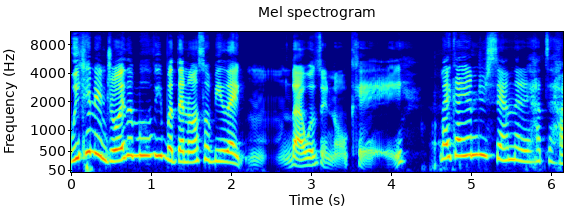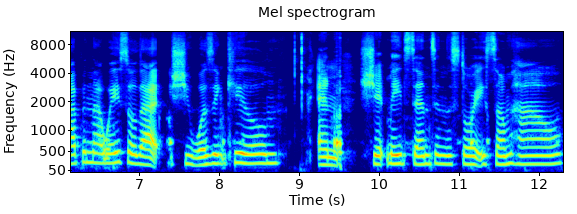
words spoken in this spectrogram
We can enjoy the movie, but then also be like, "Mm, that wasn't okay. Like, I understand that it had to happen that way so that she wasn't killed and shit made sense in the story somehow.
